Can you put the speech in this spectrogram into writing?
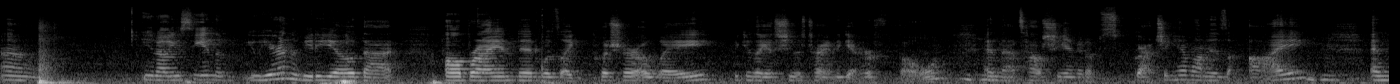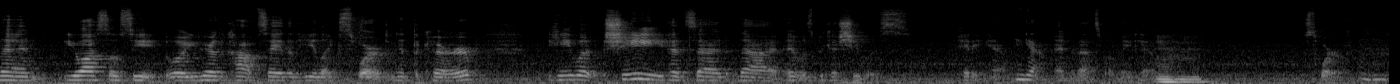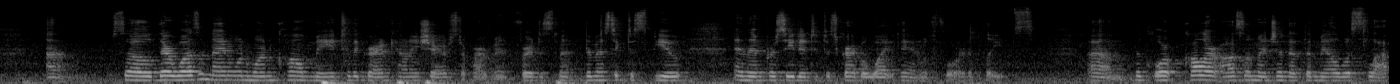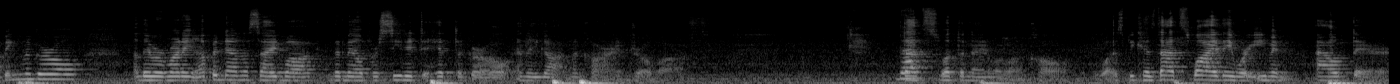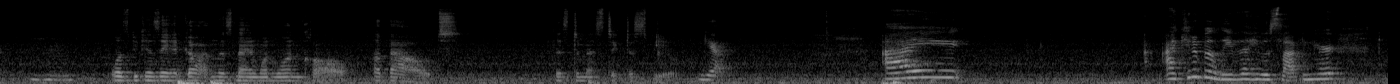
um, you know, you see in the you hear in the video that all Brian did was like push her away because I guess she was trying to get her phone, Mm-hmm. and that's how she ended up scratching him on his eye. Mhm. And then you also see, well, you hear the cop say that he like swerved and hit the curb. He was, she had said that it was because she was hitting him, Yeah. and that's what made him Mm-hmm. swerve. Mhm. Um, so there was a 911 call made to the Grand County Sheriff's Department for a dis- domestic dispute and then proceeded to describe a white van with Florida plates. Um, the caller also mentioned that the male was slapping the girl. Uh, They were running up and down the sidewalk. The male proceeded to hit the girl and they got in the car and drove off. That- That's what the 911 call was because that's why they were even out there Mhm. was because they had gotten this 911 call about this domestic dispute. Yeah. I I couldn't believe that he was slapping her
